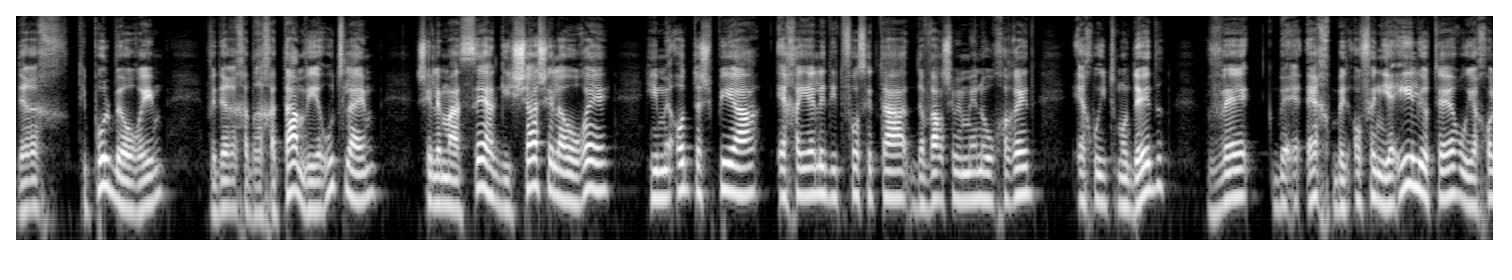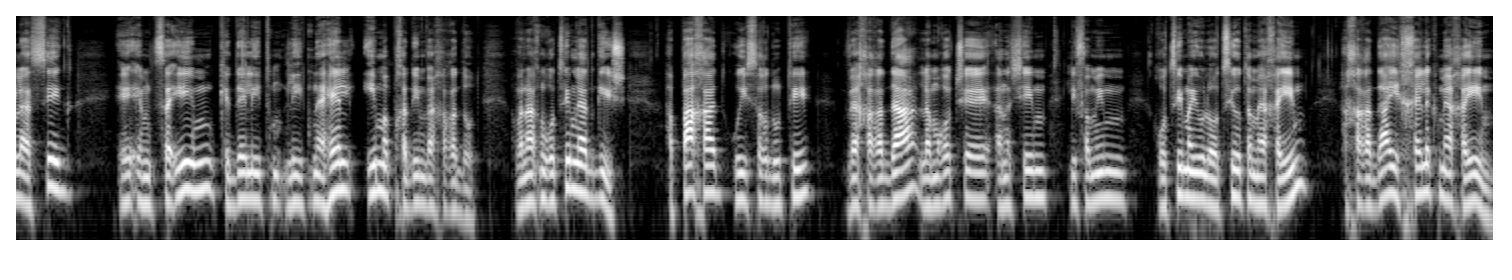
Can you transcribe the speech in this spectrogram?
דרך טיפול בהורים ודרך הדרכתם וייעוץ להם, שלמעשה הגישה של ההורה היא מאוד תשפיע איך הילד יתפוס את הדבר שממנו הוא חרד, איך הוא יתמודד, ואיך באופן יעיל יותר הוא יכול להשיג אה, אמצעים כדי להת, להתנהל עם הפחדים והחרדות. אבל אנחנו רוצים להדגיש, הפחד הוא הישרדותי, והחרדה, למרות שאנשים לפעמים רוצים היו להוציא אותה מהחיים, החרדה היא חלק מהחיים.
